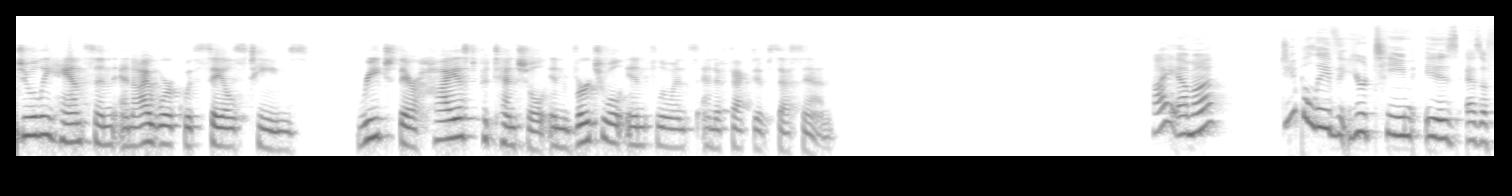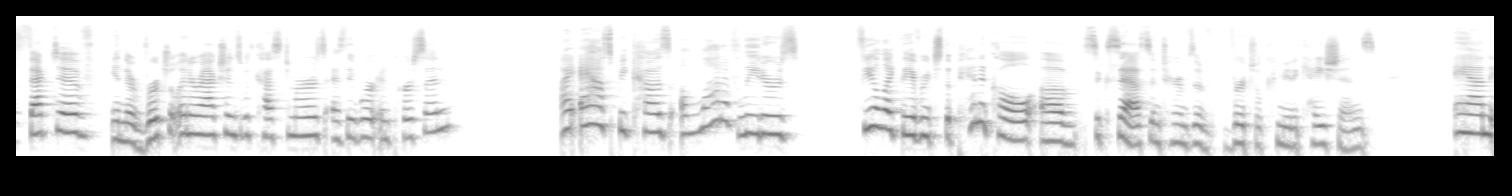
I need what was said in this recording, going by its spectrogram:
Julie Hansen and I work with sales teams reach their highest potential in virtual influence and effective SESN. Hi, Emma. Do you believe that your team is as effective in their virtual interactions with customers as they were in person? I ask because a lot of leaders feel like they've reached the pinnacle of success in terms of virtual communications. And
